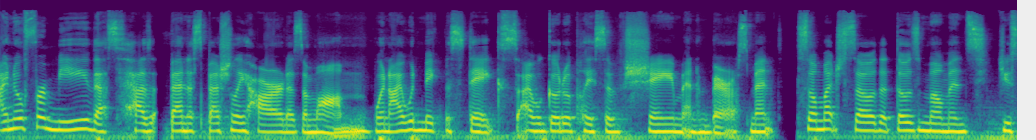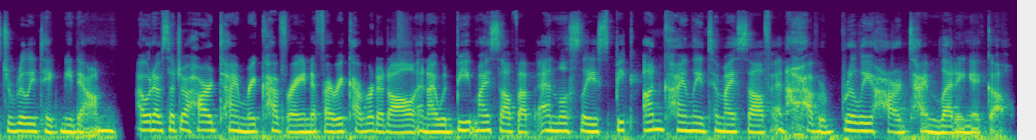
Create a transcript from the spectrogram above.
I know for me, this has been especially hard as a mom. When I would make mistakes, I would go to a place of shame and embarrassment. So much so that those moments used to really take me down. I would have such a hard time recovering if I recovered at all, and I would beat myself up endlessly, speak unkindly to myself, and have a really hard time letting it go.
